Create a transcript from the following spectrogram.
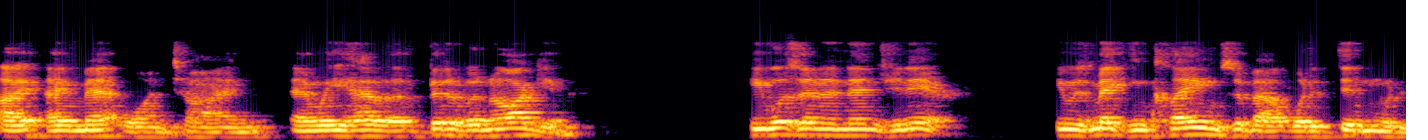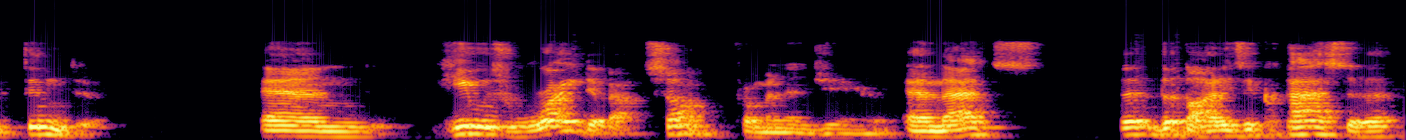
I, I met one time, and we had a bit of an argument. He wasn't an engineer. He was making claims about what it did and what it didn't do, and he was right about some from an engineer, and that's the, the body's a capacitor,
